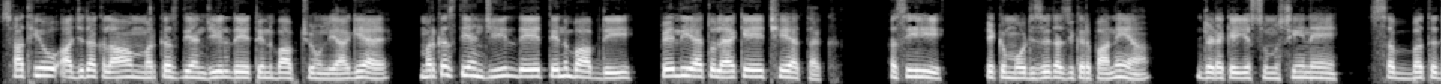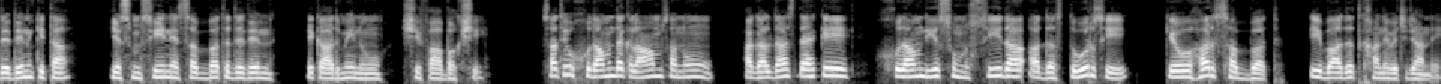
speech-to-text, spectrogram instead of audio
ਸਾਥੀਓ, ਅੱਜ ਦਾ ਕਲਾਮ ਮਰਕਜ਼ ਦੀ ਅੰਜੀਲ ਦੇ 3 ਬਾਬ ਚੋਂ ਲਿਆ ਗਿਆ ਹੈ। ਮਰਕਜ਼ ਦੀ ਅੰਜੀਲ ਦੇ 3 ਬਾਬ ਦੀ ਪਹਿਲੀ ਐਤ ਤੋਂ ਲੈ ਕੇ 6 ਐਤ ਤੱਕ ਅਸੀਂ ਇੱਕ ਮੌਜੂਜ਼ੇ ਦਾ ਜ਼ਿਕਰ ਪਾਨੇ ਆ ਜਿਹੜਾ ਕਿ ਯਿਸੂ ਮਸੀਹ ਨੇ ਸਬਤ ਦੇ ਦਿਨ ਕੀਤਾ। ਯਿਸੂ ਮਸੀਹ ਨੇ ਸਬਤ ਦੇ ਦਿਨ ਇੱਕ ਆਦਮੀ ਨੂੰ ਸ਼ਿਫਾ ਬਖਸ਼ੀ। ਸਾਥੀਓ, ਖੁਦਾਵੰਦ ਦਾ ਕਲਾਮ ਸਾਨੂੰ ਆ ਗੱਲ ਦੱਸਦਾ ਹੈ ਕਿ ਖੁਦਾਵੰਦ ਯਿਸੂ ਮਸੀਹ ਦਾ ਦਸਤੂਰ ਸੀ ਕਿ ਉਹ ਹਰ ਸਬਤ ਇਬਾਦਤ ਖਾਨੇ ਵਿੱਚ ਜਾਂਦੇ।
